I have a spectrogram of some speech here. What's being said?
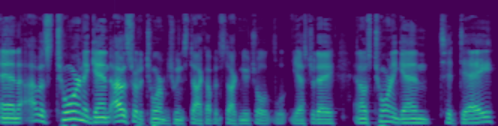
And I was torn again. I was sort of torn between stock up and stock neutral yesterday, and I was torn again today.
